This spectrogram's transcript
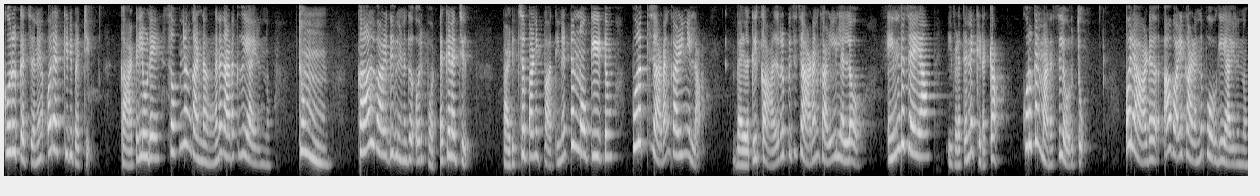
കുറുക്കച്ചന് ഒരക്കിടി പറ്റി. കാട്ടിലൂടെ സ്വപ്നം കണ്ട് അങ്ങനെ നടക്കുകയായിരുന്നു. തും കാൽ വഴുതി വീണത് ഒരു പൊട്ടക്കിണച്ചിൽ പഠിച്ച പണി പതിനെട്ടും നോക്കിയിട്ടും പുറത്തു ചാടാൻ കഴിഞ്ഞില്ല. വെള്ളത്തിൽ കാലുറപ്പിച്ച് ചാടാൻ കഴിയില്ലല്ലോ. എന്തു ചെയ്യാം? ഇവിടെ തന്നെ കിടക്കാം. കുറുക്കൻ മനസ്സിൽ മനസ്സിലോർത്തു ഒരാട് ആ വഴി കടന്നു പോവുകയായിരുന്നു.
